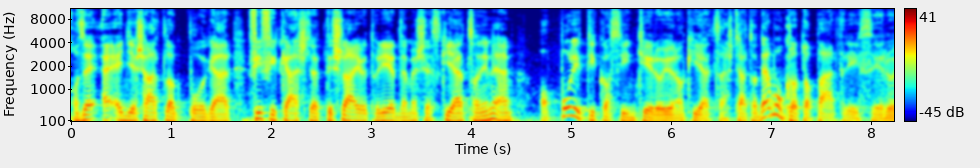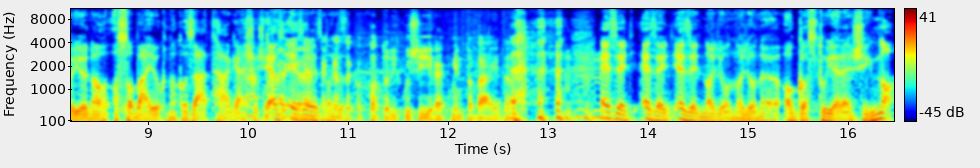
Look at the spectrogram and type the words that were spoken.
az e- egyes átlagpolgár fifikás lett, és rájött, hogy érdemes ezt kijátszani, nem. A politika szintjéről jön a kijátszás. Tehát a demokrata párt részéről jön a, a szabályoknak az áthágás. és ez, ez, ez, nagyon, ezek a katolikus írek, mint a Biden. ez, egy, ez, egy, ez egy nagyon-nagyon aggasztó jelenség. Na,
